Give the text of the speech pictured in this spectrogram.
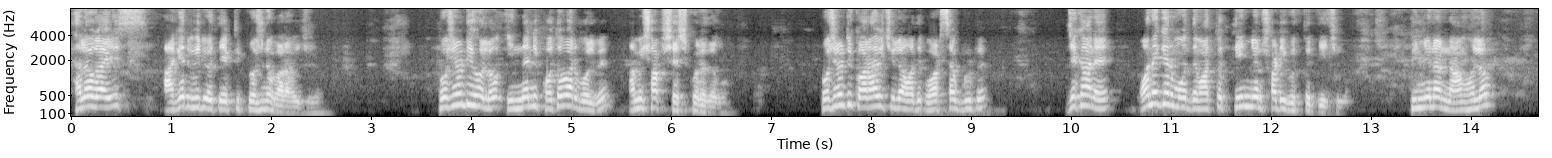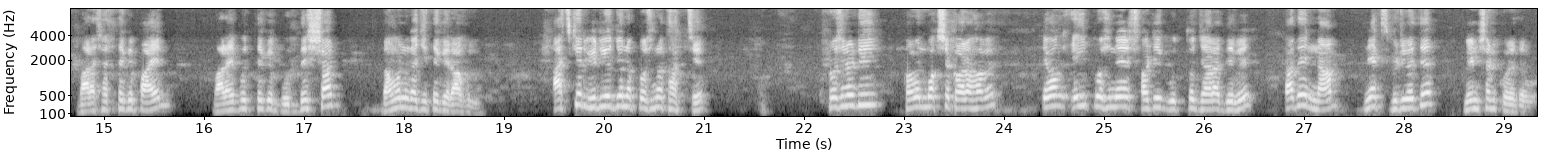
Hello guys আগের ভিডিওতে একটি প্রশ্ন করা হয়েছিল। প্রশ্নটি হলো, ইন্দ্রাণী কতবার বলবে? আমি সব শেষ করে দেব। প্রশ্নটি করা হয়েছিল আমাদের হোয়াটসঅ্যাপ গ্রুপে যেখানে অনেকের মধ্যে মাত্র তিনজন সঠিক উত্তর দিয়েছিল। তিনজনের নাম হলো বারাসাত থেকে পায়েল, বারাইপুর থেকে বুদ্ধেশ্বর দমনগাছি থেকে রাহুল। আজকের ভিডিওর জন্য প্রশ্ন থাকছে, প্রশ্নটি কমেন্ট বক্সে করা হবে এবং এই প্রশ্নের সঠিক উত্তর যারা দেবে, তাদের নাম নেক্সট ভিডিওতে মেনশন করে দেবো।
